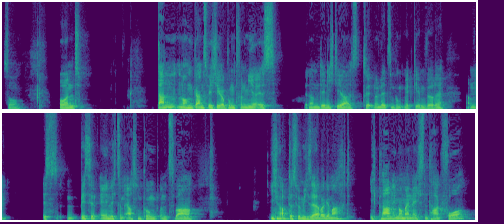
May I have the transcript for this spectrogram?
So. Und dann noch ein ganz wichtiger Punkt von mir ist, ähm, den ich dir als dritten und letzten Punkt mitgeben würde. Ähm, ist ein bisschen ähnlich zum ersten Punkt und zwar, ich habe das für mich selber gemacht. Ich plane immer meinen nächsten Tag vor,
